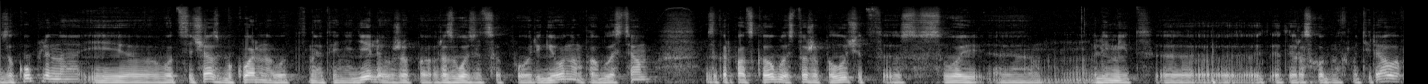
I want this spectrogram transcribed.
закуплено, и э, вот сейчас буквально вот на этой неделе уже развозится по регионам, по областям. Закарпатская область тоже получит э, свой э, лимит э, этой расходных материалов.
